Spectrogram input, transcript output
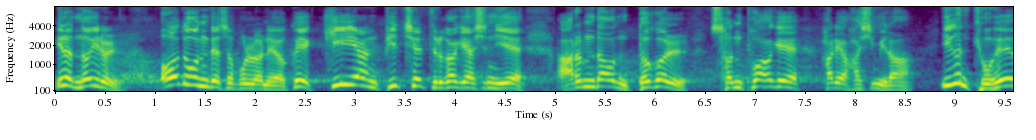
이는 너희를 어두운 데서 불러내어 그의 기이한 빛에 들어가게 하신 이의 아름다운 덕을 선포하게 하려 하심이라. 이건 교회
